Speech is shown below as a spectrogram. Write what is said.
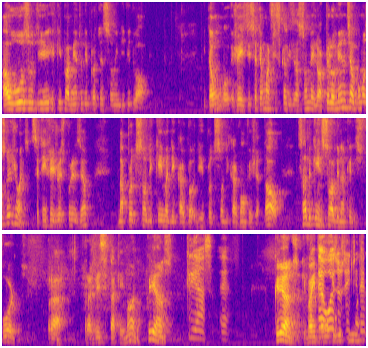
ao uso de equipamento de proteção individual. Então, já existe até uma fiscalização melhor, pelo menos em algumas regiões. Você tem regiões, por exemplo, na produção de queima de carvão, de produção de carvão vegetal, sabe quem sobe naqueles fornos para ver se está queimando? Criança. Criança, é criança que vai entrar. Até hoje a gente tem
